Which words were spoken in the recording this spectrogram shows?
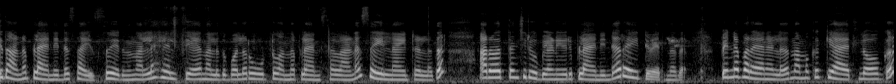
ഇതാണ് പ്ലാന്റിന്റെ സൈസ് വരുന്നത്. നല്ല ഹെൽത്തി ആയ നല്ലതുപോലെ റൂട്ട് വന്ന പ്ലാന്റ്സുകളാണ് സെയിലിനായിട്ടുള്ളത് അറുപത്തഞ്ച് രൂപയാണ് ഈ ഒരു പ്ലാന്റിന്റെ റേറ്റ് വരുന്നത്. പിന്നെ പറയാനുള്ളത് നമുക്ക് കാറ്റലോഗ്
